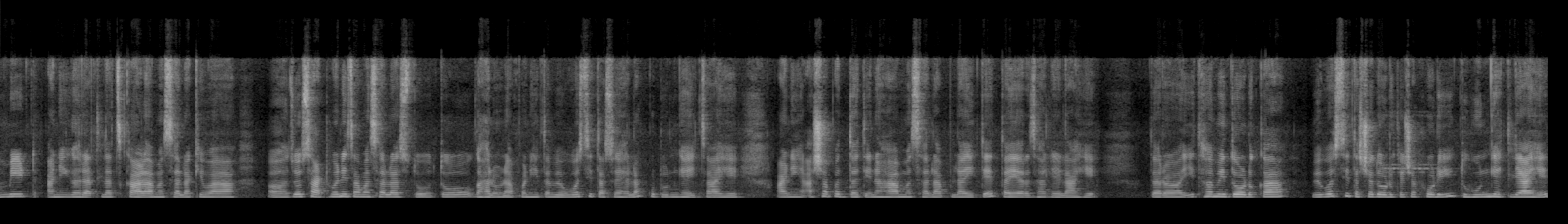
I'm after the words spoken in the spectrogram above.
मीठ आणि घरातलाच काळा मसाला किंवा जो साठवणीचा मसाला असतो तो घालून आपण इथं व्यवस्थित असं ह्याला कुटून घ्यायचा आहे. आणि अशा पद्धतीनं हा मसाला आपला इथे तयार झालेला आहे. तर इथं मी दोडका व्यवस्थित अशा दोडक्याच्या फोडी धुवून घेतल्या आहेत.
